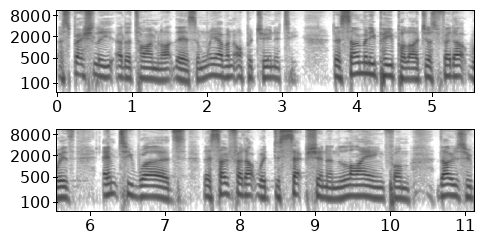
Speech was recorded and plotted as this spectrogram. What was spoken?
especially at a time like this. And we have an opportunity. There's so many people are just fed up with empty words. They're so fed up with deception and lying from those who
